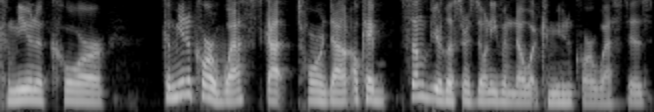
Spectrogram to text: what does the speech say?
Communicore. Communicore West got torn down. Okay, some of your listeners don't even know what Communicore West is,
